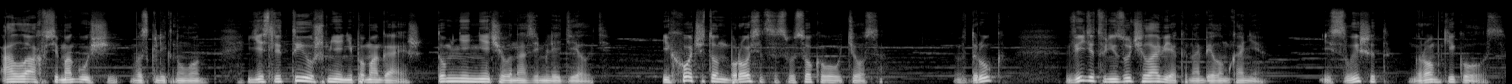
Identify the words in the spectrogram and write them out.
«Аллах всемогущий!» — воскликнул он. «Если ты уж мне не помогаешь, то мне нечего на земле делать». И хочет он броситься с высокого утеса. Вдруг видит внизу человека на белом коне и слышит громкий голос.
